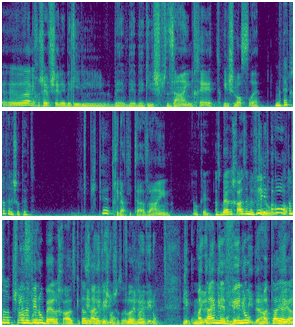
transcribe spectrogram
אה, אני חושב שבגיל בגיל ז', ח', גיל 13. מתי התחלת לשוטט? כן, תחילת כיתה ז'. אוקיי, אז בערך אז הם הבינו. גיל התבגרות, זאת אומרת, 13. הם הבינו בערך אז, כיתה ז' וגיל 13, לא הבינו. הם לא הבינו. מתי הם הבינו, מתי היה?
